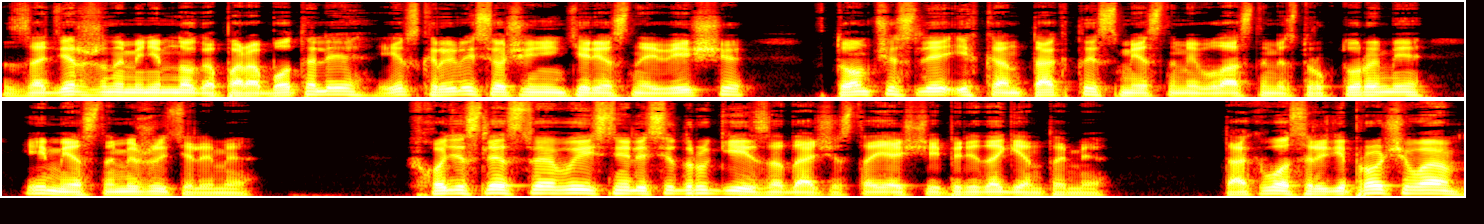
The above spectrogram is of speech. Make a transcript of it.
С задержанными немного поработали и вскрылись очень интересные вещи, в том числе их контакты с местными властными структурами и местными жителями. В ходе следствия выяснились и другие задачи, стоящие перед агентами. Так вот, среди прочего,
